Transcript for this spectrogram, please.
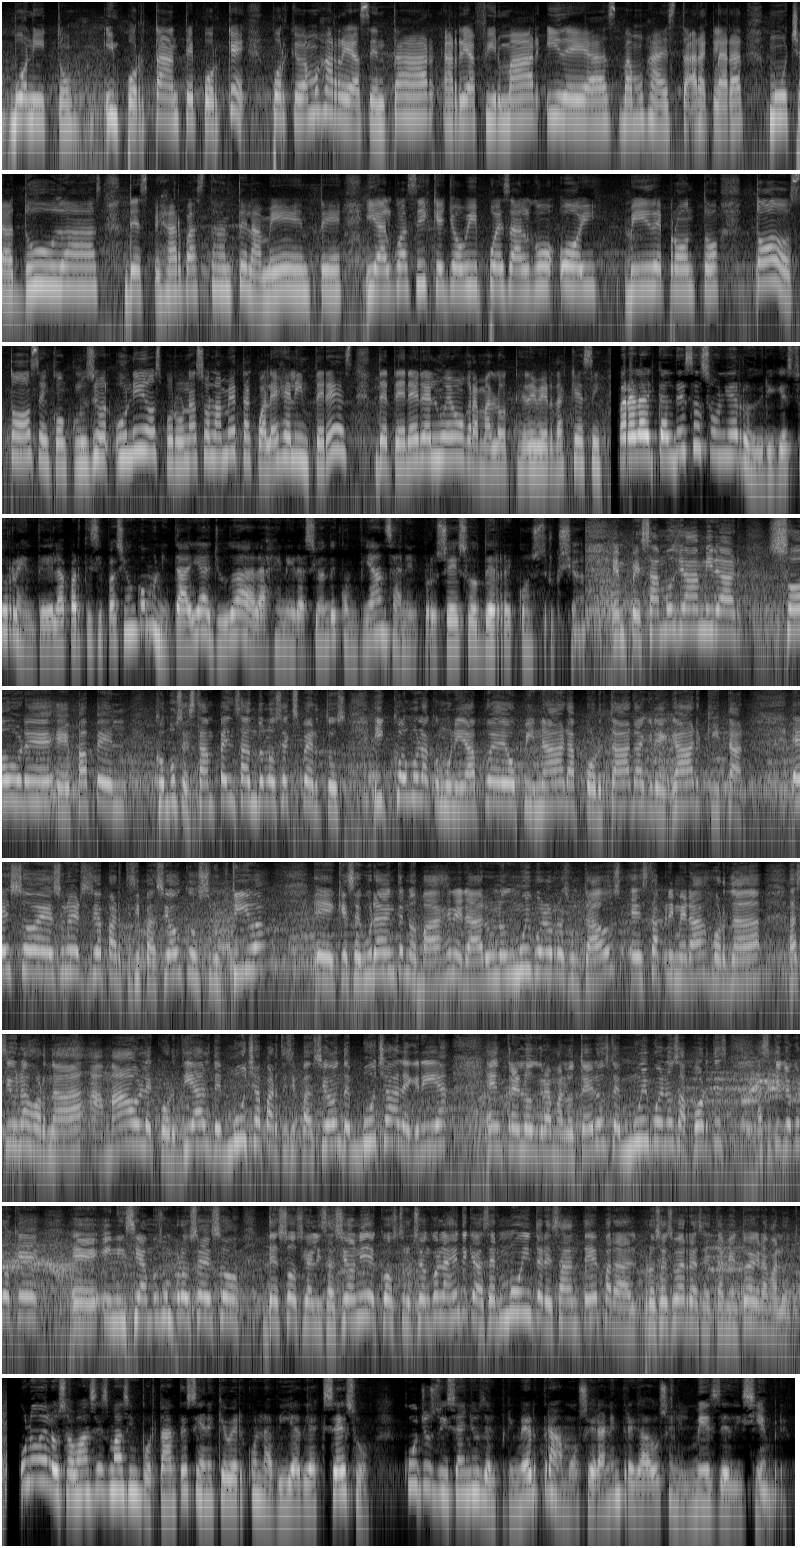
bonito, importante. ¿Por qué? Porque vamos a reasentar, a reafirmar ideas, vamos a estar aclarar muchas dudas, despejar bastante la mente y algo así que yo vi pues algo hoy vi de pronto todos, todos en conclusión, unidos por una sola meta, cuál es el interés de tener el nuevo gramalote, de verdad que sí. Para la alcaldesa Sonia Rodríguez Torrente, la participación comunitaria ayuda a la generación de confianza en el proceso de reconstrucción. Empezamos ya a mirar sobre eh, papel cómo se están pensando los expertos y cómo la comunidad puede opinar, aportar, agregar, quitar. Eso es un ejercicio de participación constructiva eh, que seguramente nos va a generar unos muy buenos resultados. Esta primera jornada ha sido una jornada amable, cordial, de mucha participación, de mucha alegría entre los gramaloteros, de muy buenos aportes, así que yo creo que eh, iniciamos un proceso de socialización y de construcción con la gente que va a ser muy interesante para el proceso de reasentamiento de Gramalote. Uno de los avances más importantes tiene que ver con la vía de acceso, cuyos diseños del primer tramo serán entregados en el mes de diciembre.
